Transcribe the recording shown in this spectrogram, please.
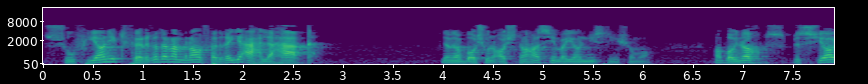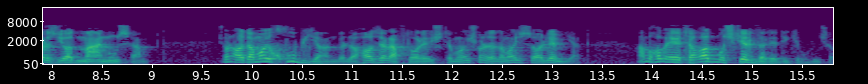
صوفیان یک فرقه دارن به نام فرقه اهل حق. نمی‌دونم باشون آشنا هستیم و یا نیستین شما. من با اینا بسیار زیاد معنوسم. چون آدمای خوبی هن به لحاظ رفتار اجتماعیشون آدمای سالمی هن. اما خب اعتقاد مشکل داره دیگه اونجا.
